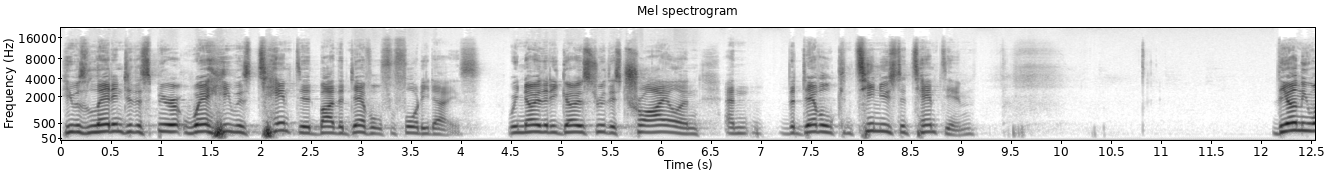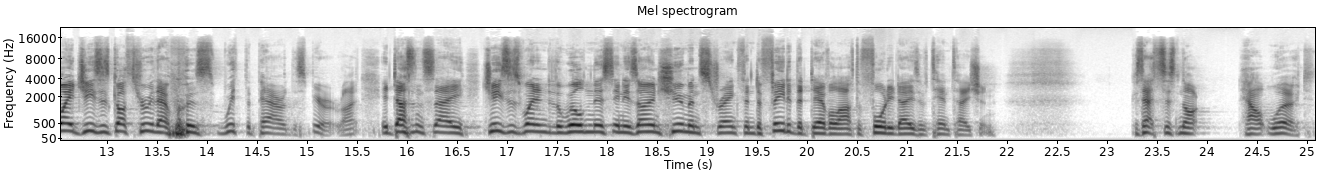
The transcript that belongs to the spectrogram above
he was led into the Spirit where he was tempted by the devil for 40 days. We know that he goes through this trial and, and the devil continues to tempt him. The only way Jesus got through that was with the power of the Spirit, right? It doesn't say Jesus went into the wilderness in his own human strength and defeated the devil after 40 days of temptation. Because that's just not how it worked.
